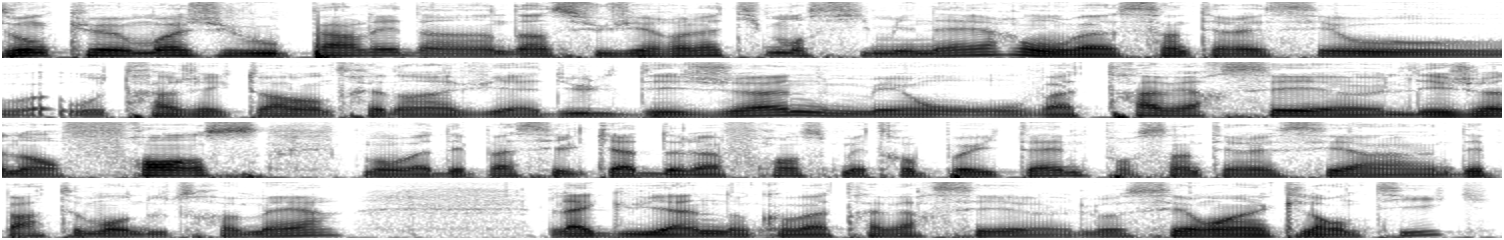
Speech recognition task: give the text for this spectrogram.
Donc moi je vais vous parler d'un sujet relativement similaire. On va s'intéresser aux, trajectoires d'entrée dans la vie adulte des jeunes, mais on, va traverser les jeunes en France, mais on va dépasser le cadre de la France métropolitaine pour s'intéresser à un département d'outre-mer, la Guyane. Donc on va traverser l'océan Atlantique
